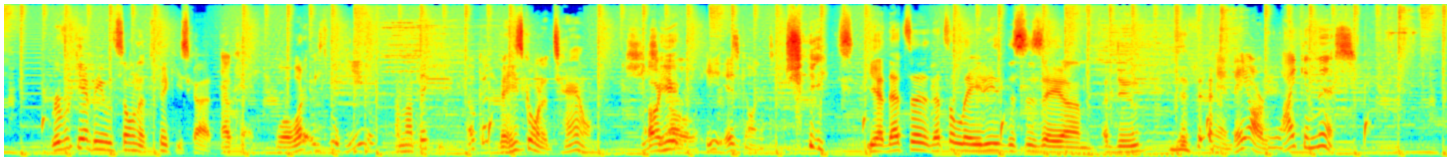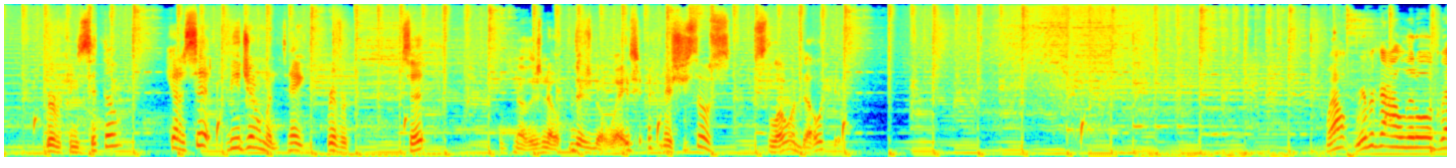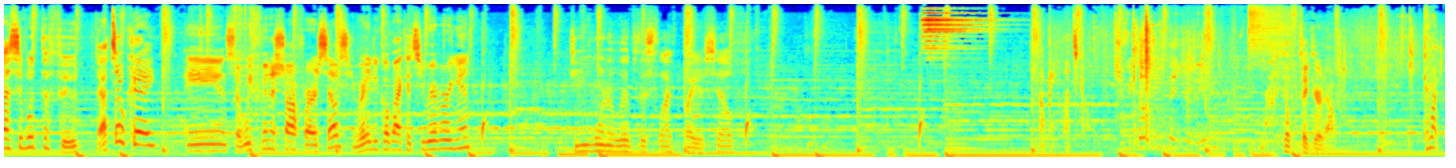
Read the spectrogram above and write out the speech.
River can't be with someone that's picky, Scott. Okay, well, what is with you? I'm not picky. Okay. Man, he's going to town. She's, Oh, here- oh, he is going to. Town. Jeez. Yeah, that's a that's a lady. This is a um a dude. Man, they are liking this. River, can you sit though? You gotta sit. Be a gentleman. Hey, River, sit. No, there's no there's no way. Man, she's so s- slow and delicate. Well, River got a little aggressive with the food. That's okay. And so we finished off for ourselves. You ready to go back and see River again? Do you want to live this life by yourself? Okay, let's go. Should we tell you that you're leaving? He'll figure it out. Come on.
